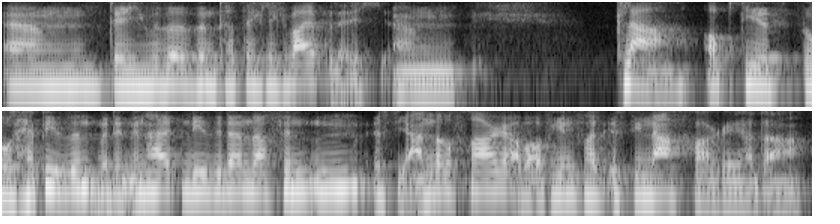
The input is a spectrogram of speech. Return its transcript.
ähm, der User sind tatsächlich weiblich. Ähm, klar, ob die jetzt so happy sind mit den Inhalten, die sie dann da finden, ist die andere Frage, aber auf jeden Fall ist die Nachfrage ja da.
